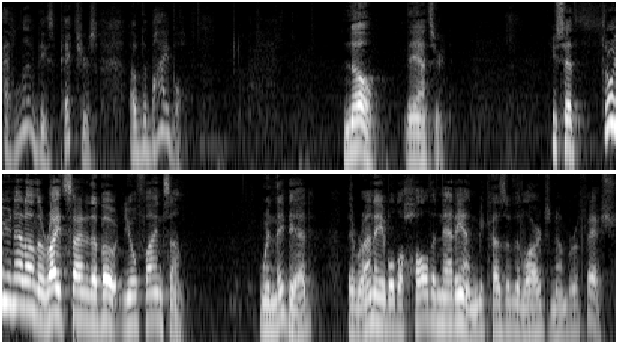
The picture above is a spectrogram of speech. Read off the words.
I love these pictures of the Bible. No, they answered. He said, Throw your net on the right side of the boat and you'll find some. When they did, they were unable to haul the net in because of the large number of fish.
